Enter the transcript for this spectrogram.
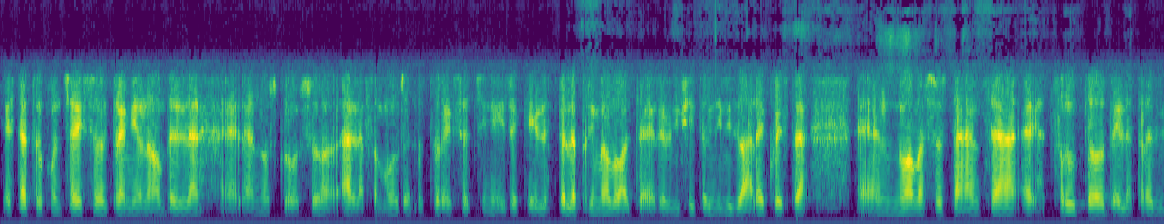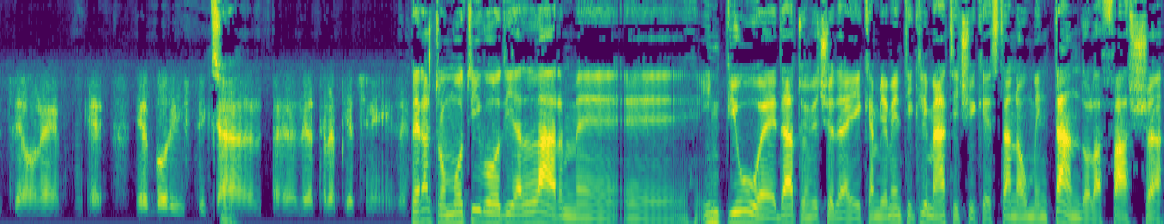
è stato concesso il premio Nobel eh, l'anno scorso alla famosa dottoressa cinese che per la prima volta era riuscita a individuare questa eh, nuova sostanza eh, frutto della tradizione eh, erboristica sì. Eh, della terapia cinese. Peraltro un motivo di allarme eh, in più è dato invece dai cambiamenti climatici che stanno aumentando la fascia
